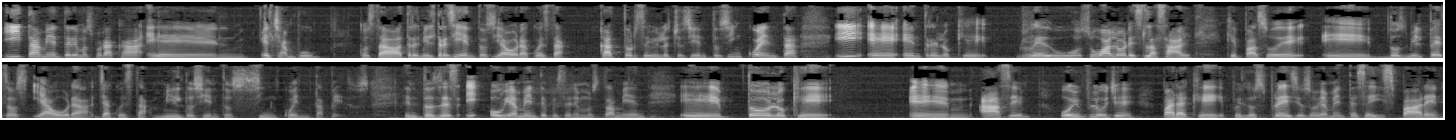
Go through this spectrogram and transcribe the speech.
Y también tenemos por acá el champú. costaba 3.300 y ahora cuesta 14.850 y eh, entre lo que redujo su valor es la sal, que pasó de eh, 2.000 pesos y ahora ya cuesta 1.250 pesos. Entonces, eh, obviamente, pues tenemos también eh, todo lo que em, hace o influye para que pues los precios obviamente se disparen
